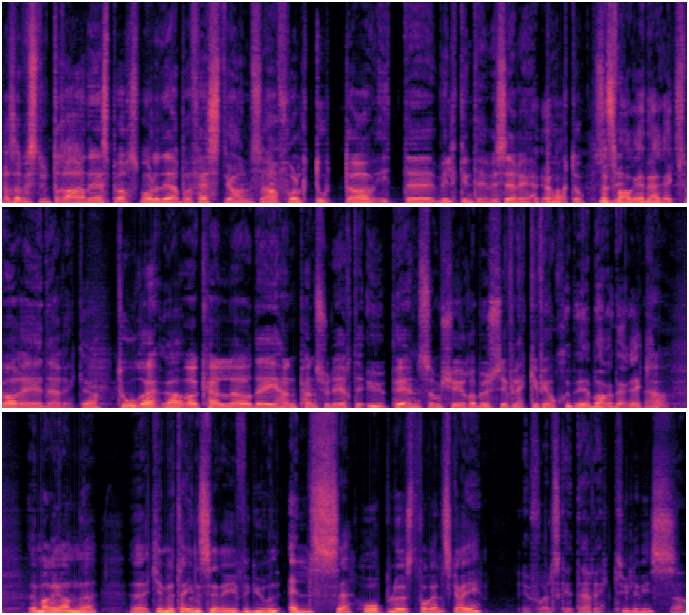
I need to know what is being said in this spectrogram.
Altså, Hvis du drar det spørsmålet der på fest, Jan, så har folk datt av etter hvilken TV-serie. Punktum. Så Men svaret er Derek. Svaret er Derek. Ja. Tore, Ja. hva kaller de han pensjonerte UP-en som kjører buss i Flekkefjord? Det er bare Derek. Ja. Marianne, eh, hvem er tegneseriefiguren Else håpløst forelska i? Jeg forelsket i Derek. Tydeligvis. Ja.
